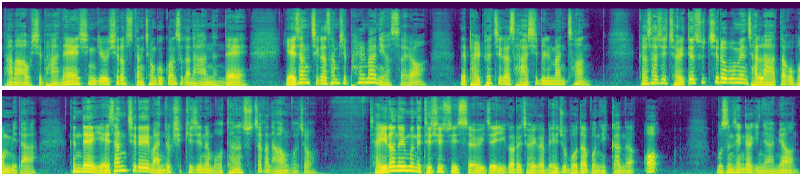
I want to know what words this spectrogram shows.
밤 9시 반에 신규 실업수당 청구 건수가 나왔는데 예상치가 38만이었어요. 근데 발표치가 41만 1000. 그 사실 절대 수치로 보면 잘 나왔다고 봅니다. 근데 예상치를 만족시키지는 못하는 숫자가 나온 거죠. 자, 이런 의문이 드실 수 있어요. 이제 이거를 저희가 매주 보다 보니까는, 어? 무슨 생각이냐면,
